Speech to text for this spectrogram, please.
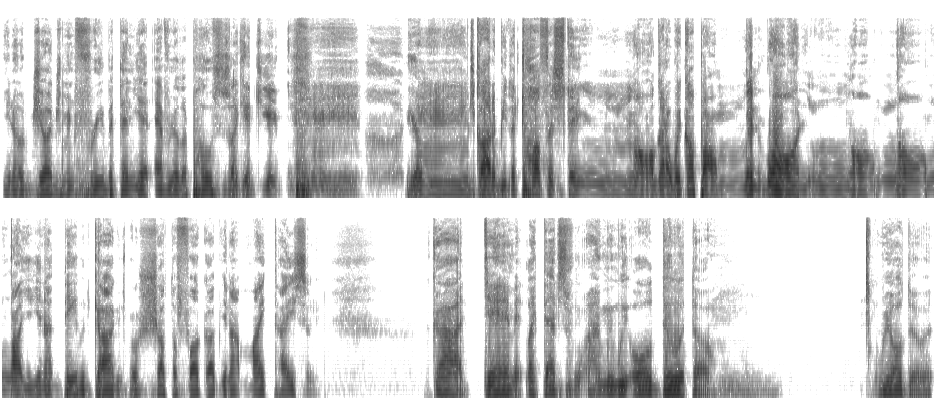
you know judgment free, but then yet every other post is like it. it it's got to be the toughest thing. Oh, I gotta wake up um, and run. You're not David Goggins, bro. Shut the fuck up. You're not Mike Tyson. God damn it. Like that's I mean, we all do it though. We all do it.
